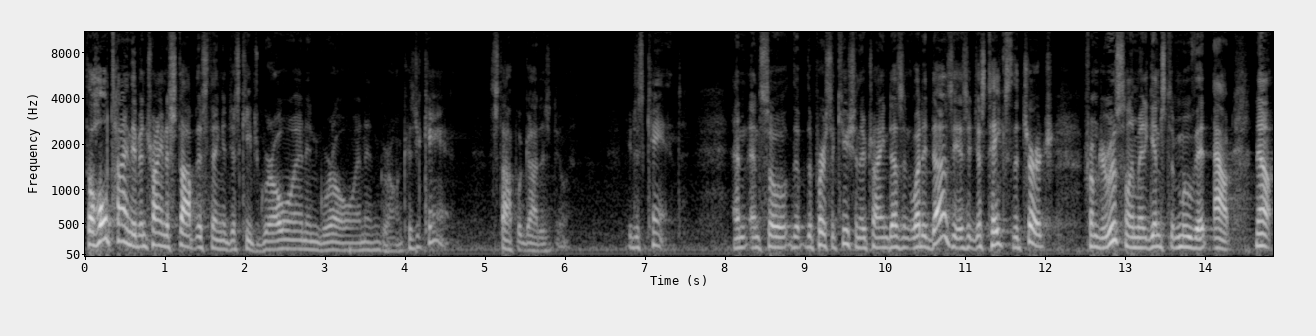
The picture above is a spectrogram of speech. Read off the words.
the whole time they've been trying to stop this thing, it just keeps growing and growing and growing because you can't stop what God is doing. You just can't. And, and so the, the persecution they're trying doesn't, what it does is it just takes the church from Jerusalem and begins to move it out. Now,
